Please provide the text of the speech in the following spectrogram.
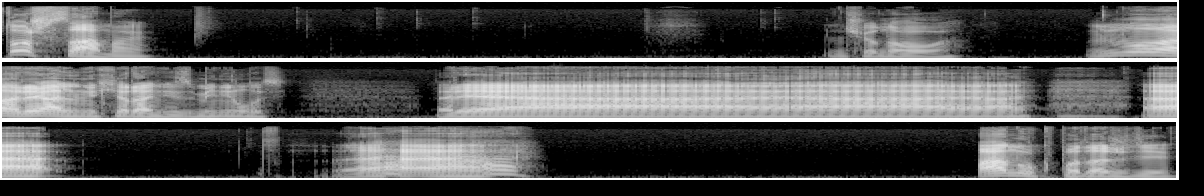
То же самое. Ничего нового. Ну, а реально ни хера не изменилось. Ре... А... А, а ну-ка, подожди.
